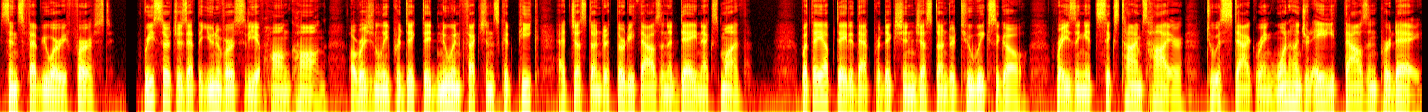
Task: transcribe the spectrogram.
since February 1st. Researchers at the University of Hong Kong originally predicted new infections could peak at just under 30,000 a day next month. But they updated that prediction just under two weeks ago, raising it six times higher to a staggering 180,000 per day.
